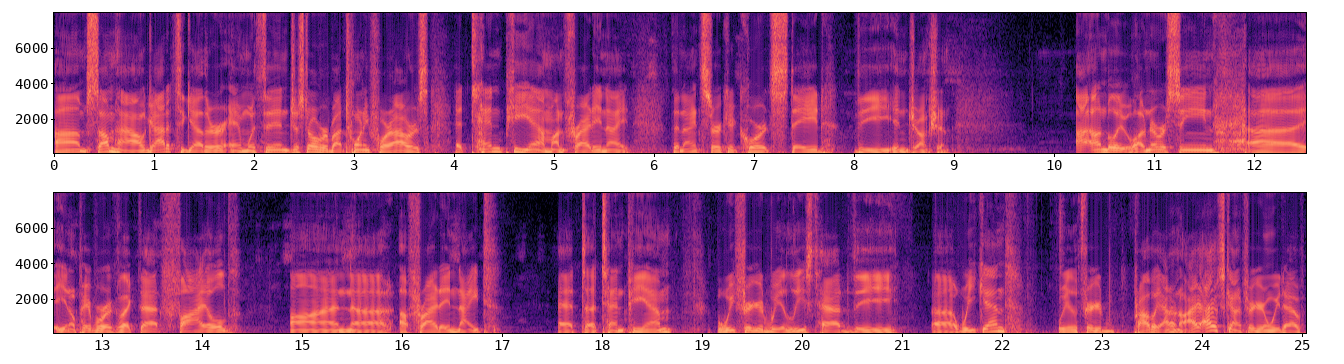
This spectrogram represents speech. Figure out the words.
Um, somehow got it together, and within just over about 24 hours, at 10 p.m. on Friday night, the Ninth Circuit Court stayed the injunction. Uh, unbelievable! I've never seen uh, you know paperwork like that filed on uh, a Friday night at uh, 10 p.m. But we figured we at least had the uh, weekend. We figured probably I don't know. I, I was kind of figuring we'd have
